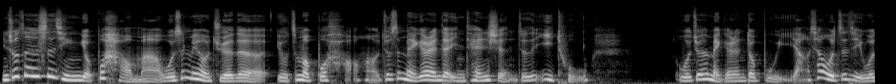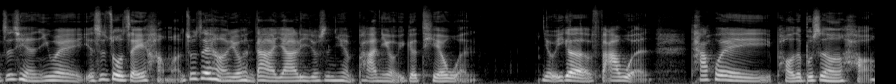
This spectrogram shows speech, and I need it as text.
你说这个事情有不好吗？我是没有觉得有这么不好哈，就是每个人的 intention 就是意图。我觉得每个人都不一样，像我自己，我之前因为也是做这一行嘛，做这一行有很大的压力，就是你很怕你有一个贴文，有一个发文，它会跑得不是很好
